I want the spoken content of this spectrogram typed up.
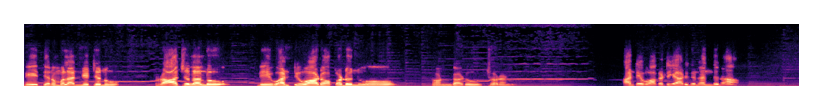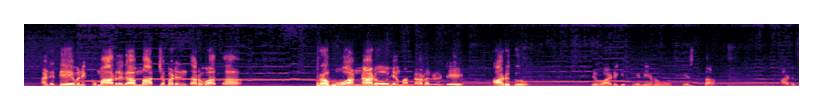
నీ దినములన్నిటిను రాజులలో నీ వంటి వాడు ఒకడును ఉండడు చూడండి. అంటే ఒకటి అడిగినందున అంటే దేవుని కుమారులుగా మార్చబడిన తర్వాత ప్రభు అన్నాడు ఏమన్నాడు అంటే అడుగు. నువ్వు అడిగితే నేను ఇస్తా అడుగు.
